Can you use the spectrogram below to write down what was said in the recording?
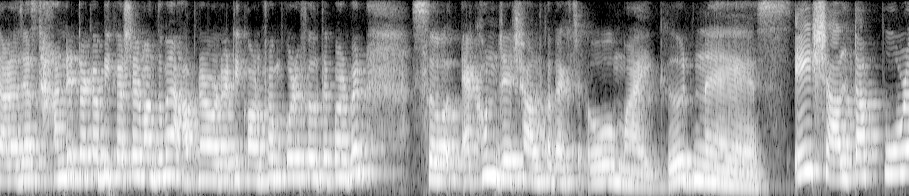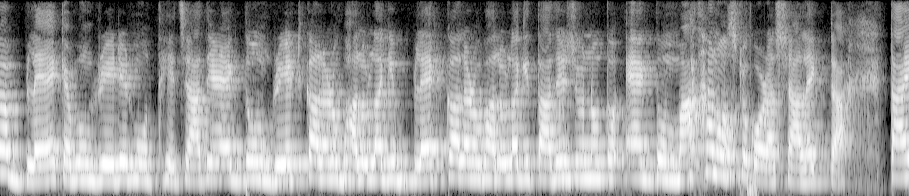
তারা জাস্ট হান্ড্রেড টাকা বিকাশের মাধ্যমে আপনার অর্ডারটি কনফার্ম করে ফেলতে পারবেন। সো, এখন যে শালটা দেখাচ্ছে, ও মাই গুডনেস। এই শালটা পুরো ব্ল্যাক এবং রেডের মধ্যে, যাদের একদম রেড কালারও ভালো লাগে, ব্ল্যাক কালারও ভালো লাগে, তাদের জন্য তো একদম মাথা নষ্ট করা শাল একটা। তাই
